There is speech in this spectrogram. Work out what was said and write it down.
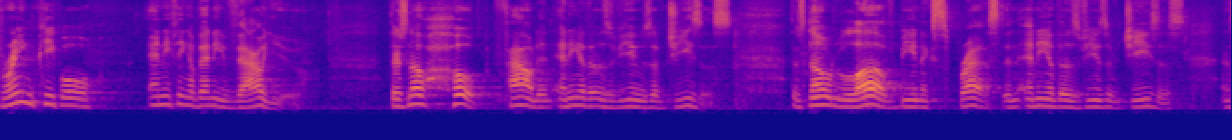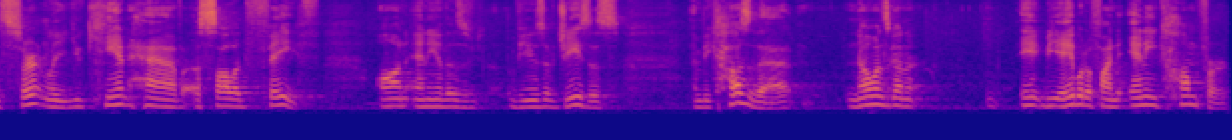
bring people anything of any value. There's no hope found in any of those views of Jesus. There's no love being expressed in any of those views of Jesus. And certainly, you can't have a solid faith on any of those views of Jesus. And because of that, no one's going to be able to find any comfort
